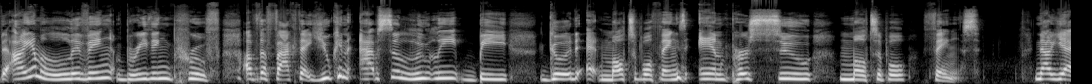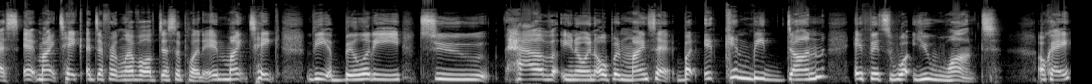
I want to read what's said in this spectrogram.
that I am living, breathing proof of the fact that you can absolutely be good at multiple things and pursue multiple things. Now, yes, it might take a different level of discipline. It might take the ability to have, you know, an open mindset, but it can be done if it's what you want. Okay.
